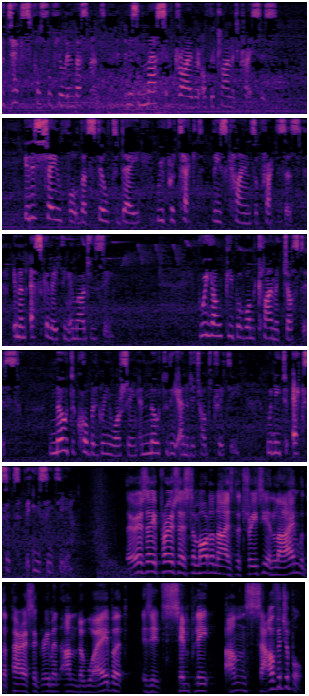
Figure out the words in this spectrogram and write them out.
protects fossil fuel investment and is a massive driver of the climate crisis. It is shameful that still today we protect these kinds of practices in an escalating emergency. We young people want climate justice, no to corporate greenwashing and no to the Energy Charter Treaty. We need to exit the ECT. There is a process to modernize the treaty in line with the Paris Agreement underway, but is it simply unsalvageable?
